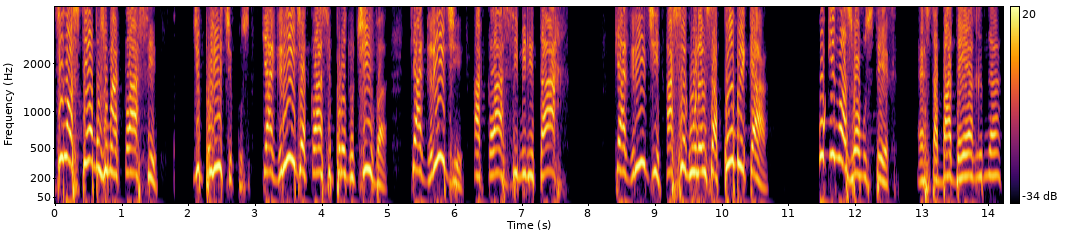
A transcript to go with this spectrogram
se nós temos uma classe de políticos que agride a classe produtiva, que agride a classe militar, que agride a segurança pública. O que nós vamos ter? Esta baderna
